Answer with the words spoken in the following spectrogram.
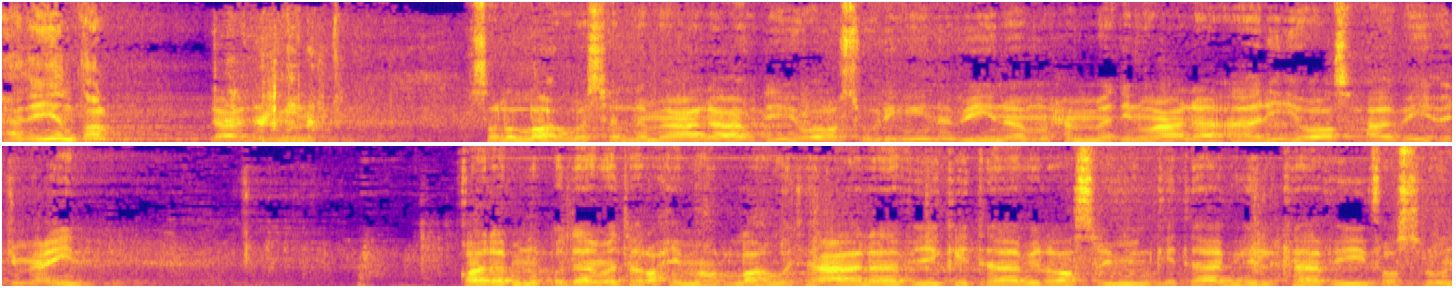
هذا ينظر. العالمين صلى الله وسلم على عبده ورسوله نبينا محمد وعلى آله وأصحابه أجمعين. قال ابن قدامة رحمه الله تعالى في كتاب الغصب من كتابه الكافي فصل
